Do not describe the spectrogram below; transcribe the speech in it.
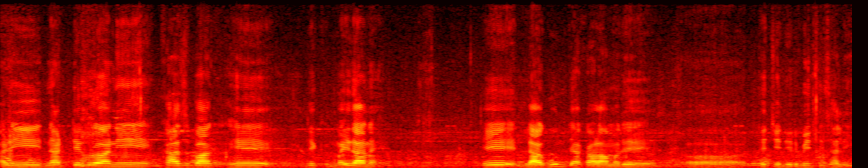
आणि नाट्यगृह आणि खासबाग हे जे मैदान आहे ते लागून त्या काळामध्ये त्याची निर्मिती झाली.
